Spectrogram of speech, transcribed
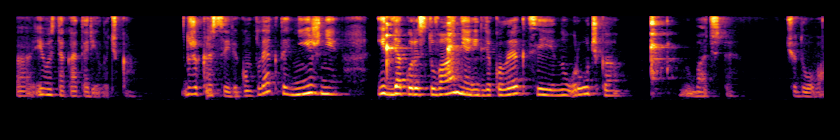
Е, І ось така тарілочка. Дуже красиві комплекти, ніжні. І для користування, і для колекції. Ну, ручка, бачите, чудова.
